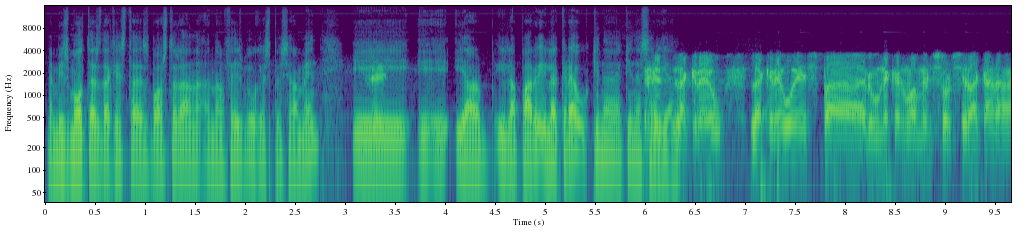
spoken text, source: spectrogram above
N'hem vist moltes d'aquestes vostres en, en el Facebook especialment i, sí. i, i, el, i la part i la creu, quina, quina seria? La creu, la creu és per una que normalment sol ser la cara.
